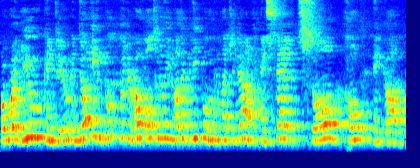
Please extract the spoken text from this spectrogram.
or what you can do. And don't even put, put your hope ultimately in other people who can let you down. Instead, soul hope in God.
